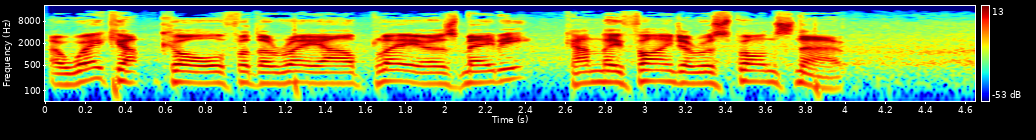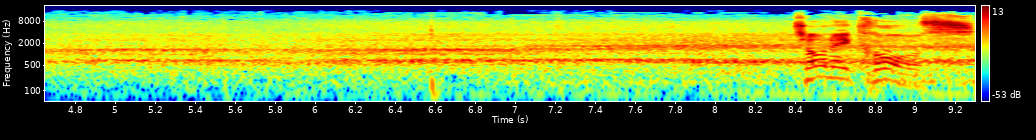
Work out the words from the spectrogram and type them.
A wake-up call for the Real players, maybe. Can they find a response now? Toni Kroos.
